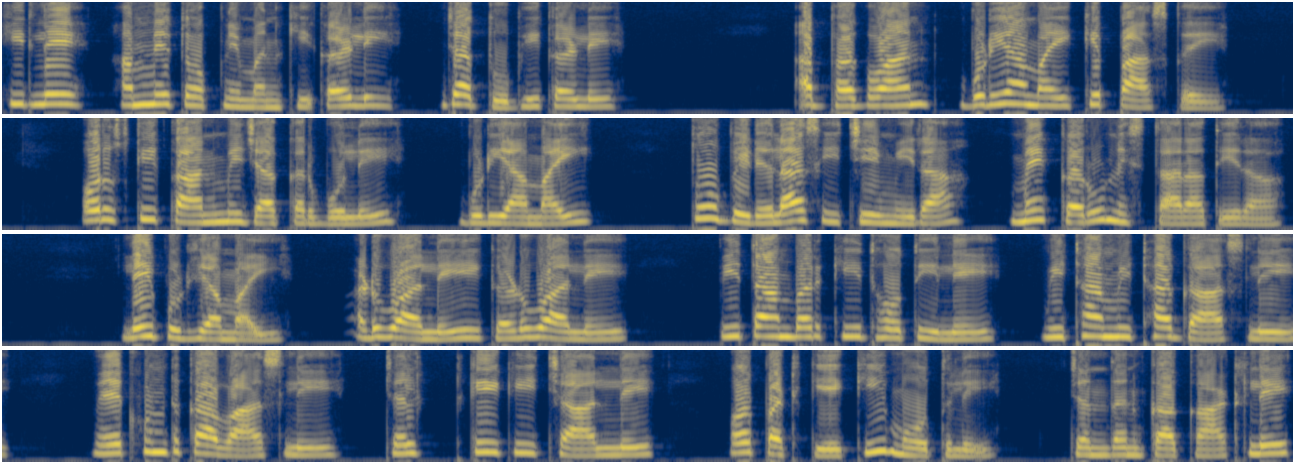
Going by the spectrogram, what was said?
कि ले, हमने तो अपने मन की कर ली, जा तू भी कर ले। अब भगवान बुढ़िया माई के पास गए और उसके कान में जाकर बोले, बुढ़िया माई तो बिड़ला सींचे मेरा, मैं करूँ निस्तारा तेरा। ले बुढ़िया माई, अड़ुआ ले, गड़ुआ ले पीताम्बर की धोती ले, मीठा मीठा घास ले, वैकुंठ का वास ले चलके की चाल ले और पटके की मोत ले, चंदन का काठ ले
